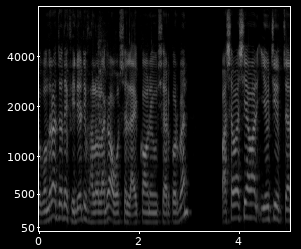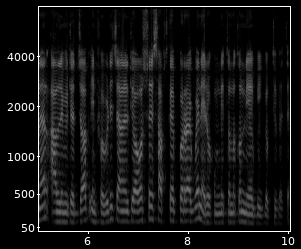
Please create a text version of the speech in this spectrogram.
তো বন্ধুরা, যদি ভিডিওটি ভালো লাগে, অবশ্যই লাইক কমেন্ট এবং শেয়ার করবেন। পাশাপাশি আমার YouTube channel unlimited job InfoBD চ্যানেলটি অবশ্যই সাবস্ক্রাইব করে রাখবেন। এরকম নিত্য নতুন নিয়োগ বিজ্ঞপ্তি পেতে।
